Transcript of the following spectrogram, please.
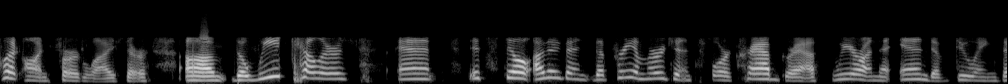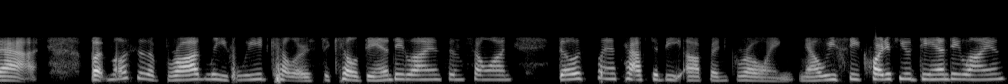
put on fertilizer. Um, the weed killers, and it's still, other than the pre emergence for crabgrass, we're on the end of doing that. But most of the broadleaf weed killers to kill dandelions and so on, those plants have to be up and growing. Now we see quite a few dandelions,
